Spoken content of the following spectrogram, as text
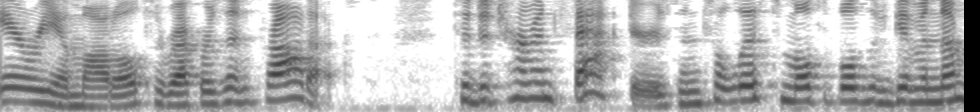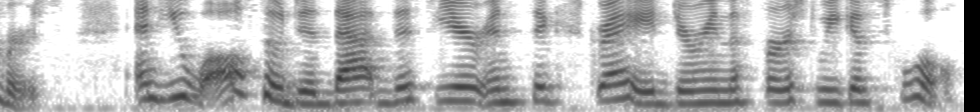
area model to represent products to determine factors and to list multiples of given numbers. And you also did that this year in sixth grade during the first week of school.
